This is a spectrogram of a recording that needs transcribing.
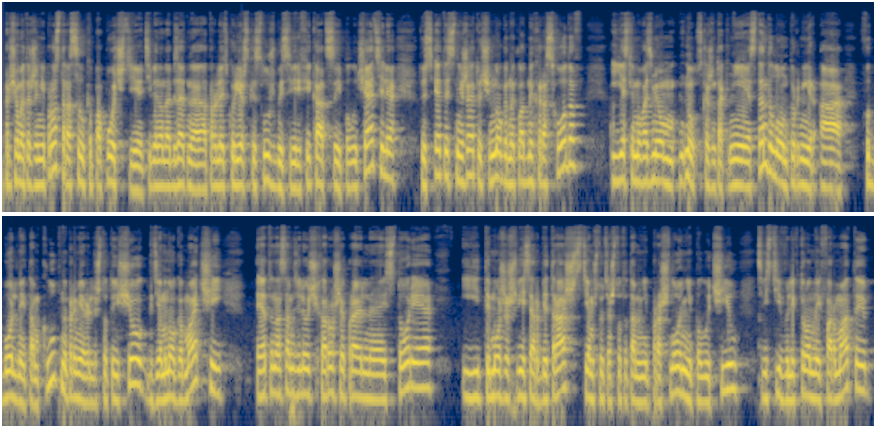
Причем это же не просто рассылка по почте, тебе надо обязательно отправлять курьерской службой с верификацией получателя. То есть это снижает очень много накладных расходов. И если мы возьмем, ну, скажем так, не стендалон турнир, а футбольный там клуб, например, или что-то еще, где много матчей, это на самом деле очень хорошая, правильная история – и ты можешь весь арбитраж с тем, что у тебя что-то там не прошло, не получил, свести в электронные форматы.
